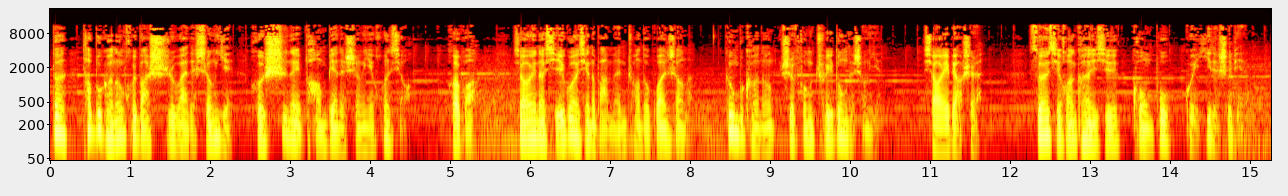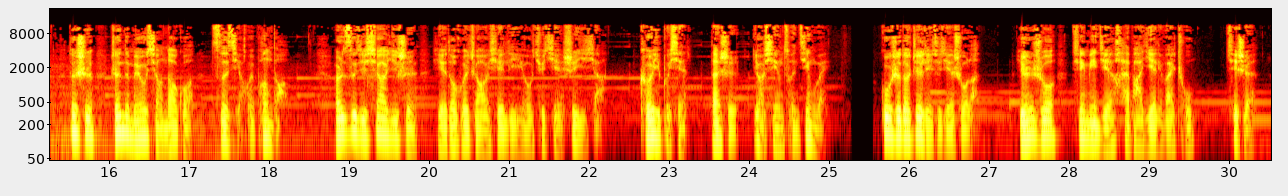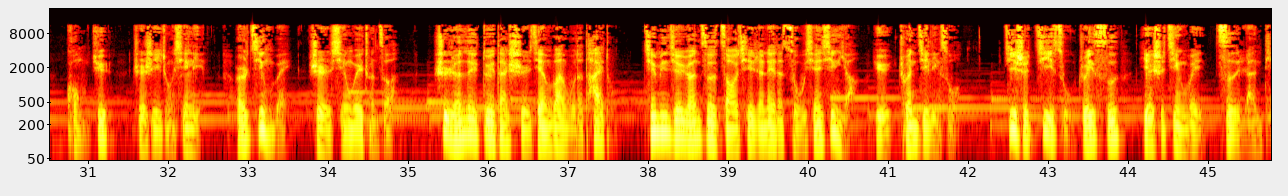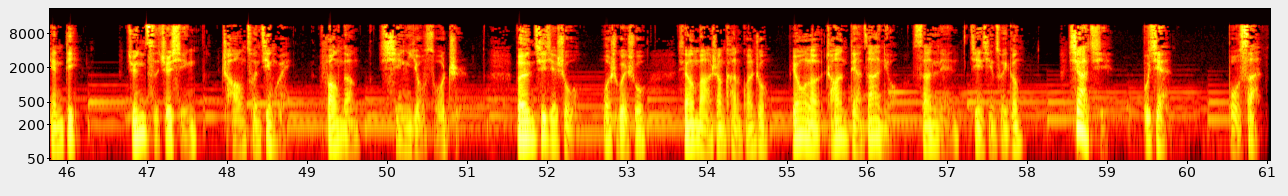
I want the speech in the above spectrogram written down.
但他不可能会把室外的声音和室内旁边的声音混淆。何况，小 A 呢习惯性的把门窗都关上了，更不可能是风吹动的声音。小 A 表示，虽然喜欢看一些恐怖诡异的视频，但是真的没有想到过自己会碰到。而自己下意识也都会找一些理由去解释一下，可以不信，但是要心存敬畏。故事到这里就结束了。有人说清明节害怕夜里外出，其实恐惧只是一种心理，而敬畏是行为准则，是人类对待世间万物的态度。清明节源自早期人类的祖先信仰与春季礼俗，既是祭祖追思，也是敬畏自然天地。君子之行。长存敬畏，方能行有所止。本期结束，我是贵叔，想马上看的观众，别忘了长按点赞按钮，三连进行催更。下期不见不散。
